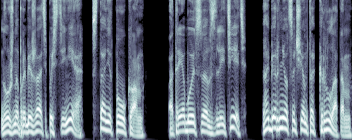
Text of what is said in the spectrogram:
Нужно пробежать по стене, станет пауком. Потребуется взлететь, обернется чем-то крылатым.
